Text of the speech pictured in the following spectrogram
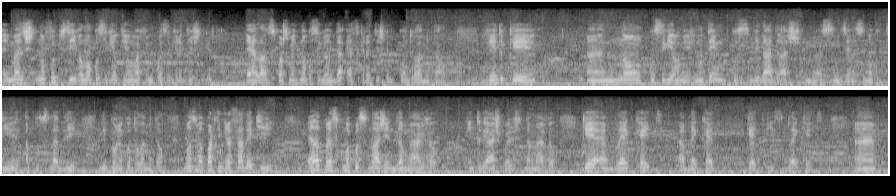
Eh, mas não foi possível, não conseguiam criar um Warframe com essa característica ela supostamente não conseguiu dar essa característica de controlar mental, vendo que uh, não conseguiram mesmo, não tem possibilidade, acho, assim dizendo assim, não tinha a possibilidade de lhe pôr em controlar mental. Mas uma parte engraçada é que ela parece como uma personagem da Marvel, entre aspas, da Marvel, que é a Black Cat, a Black Cat, Cat, isso, Black Cat. Uh,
